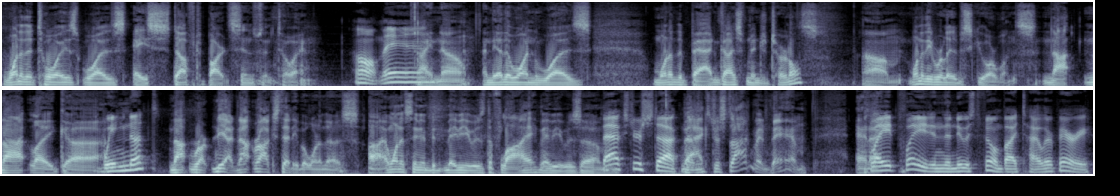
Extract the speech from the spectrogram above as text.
One of the toys was a stuffed Bart Simpson toy. Oh man. I know. And the other one was one of the bad guys from Ninja Turtles. Um, one of the really obscure ones. Not not like uh, Wingnut? not Ro- yeah, not Rocksteady, but one of those. Uh, I want to say maybe, maybe it was The Fly. Maybe it was um, Baxter Stockman. Baxter Stockman. Bam. And I- Played played in the newest film by Tyler Perry.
